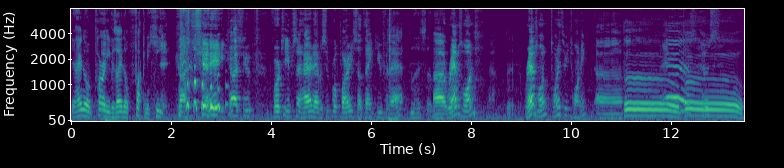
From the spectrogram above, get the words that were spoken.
Yeah, I know a party because I know fucking heat. It cost you, it cost you fourteen percent higher to have a Super Bowl party. So thank you for that. Uh, Rams won. No. Rams won 23-20. Uh, boo, yeah, it was- it was- boo.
